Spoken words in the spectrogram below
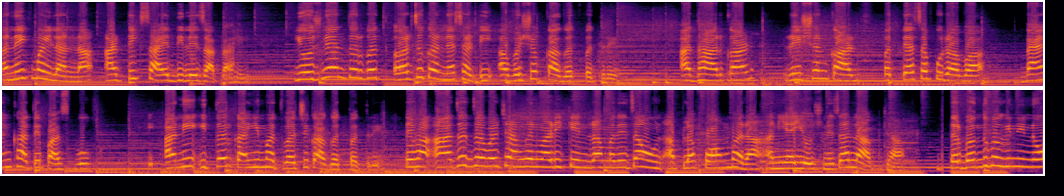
अनेक महिलांना आर्थिक सहाय्य दिले जात आहे. योजनेअंतर्गत अर्ज करण्यासाठी आवश्यक कागदपत्रे आधार कार्ड रेशन कार्ड पत्त्याचा पुरावा बँक खाते पासबुक आणि इतर काही महत्वाची कागदपत्रे. तेव्हा आजच जवळच्या अंगणवाडी केंद्रामध्ये जाऊन आपला फॉर्म भरा आणि या योजनेचा लाभ घ्या. तर बंधू भगिनींनो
